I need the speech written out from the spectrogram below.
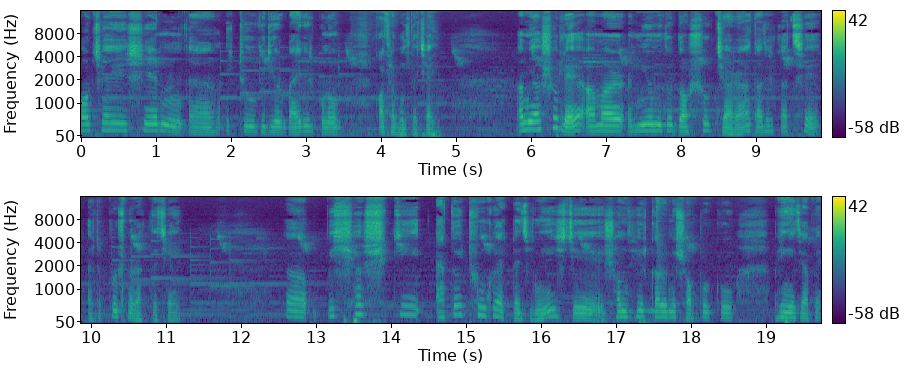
পর্যায়ে এসে একটু ভিডিওর বাইরের কোনো কথা বলতে চাই। আমি আসলে আমার নিয়মিত দর্শক যারা, তাদের কাছে একটা প্রশ্ন রাখতে চাই। বিশ্বাস কি এতই ঠুনকো একটা জিনিস যে সন্দেহের কারণে সম্পর্ক ভেঙে যাবে?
